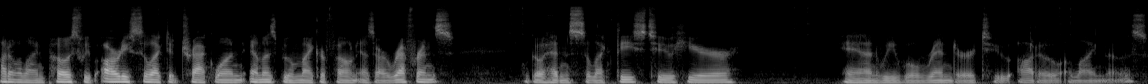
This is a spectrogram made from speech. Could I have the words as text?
Auto Align Post. We've already selected track one, Emma's Boom microphone as our reference. We'll go ahead and select these two here and we will render to auto align those.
